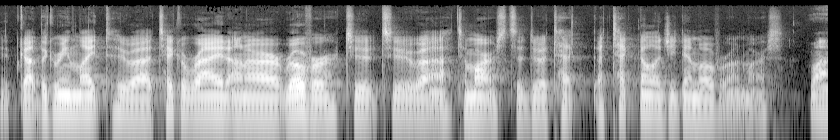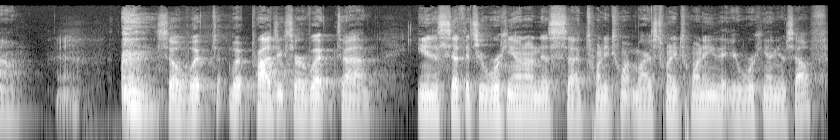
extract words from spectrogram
it got the green light to uh, take a ride on our rover to to uh, to Mars to do a tech a technology demo over on Mars. Wow. Yeah. So what what projects or what uh, any of the stuff that you're working on on this uh, 2020 Mars 2020 that you're working on yourself?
